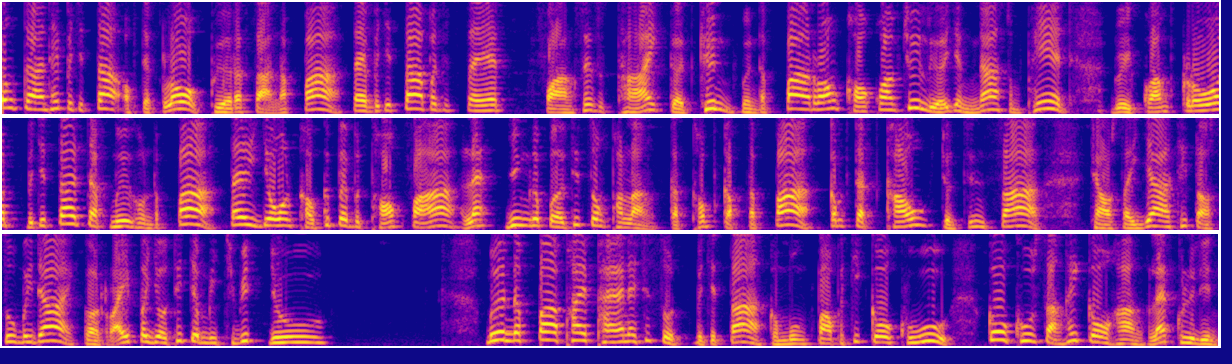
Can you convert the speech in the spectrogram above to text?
ต้องการให้เบจิต้าออกจากโลกเพื่อรักษานับป้า แต่เบจิต้าปฏิเสธ ฟางเส้นสุดท้ายเกิดขึ้นเมื่อนับป้าร้องขอความช่วยเหลืออย่างน่าสมเพชด้วยความโกรธเบจิต้าจับมือของนับป้าได้โยนเขาขึ้นไปบนท้องฟ้า และยิงระเบิดที่ทรงพลังกระทบกับนับป้ากำจัดเขาจนสิ้นซาก ชาวไซย่าที่ต่อสู้ไม่ได้ ก็ไร้ประโยชน์ที่จะมีชีวิตอยู่เมื่อนับป้าพ่ายแพ้ในที่สุดเบจิต้าก็มุ่งเป้าไปที่โกคู โกคูสั่งให้โกหังและคุริลิน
